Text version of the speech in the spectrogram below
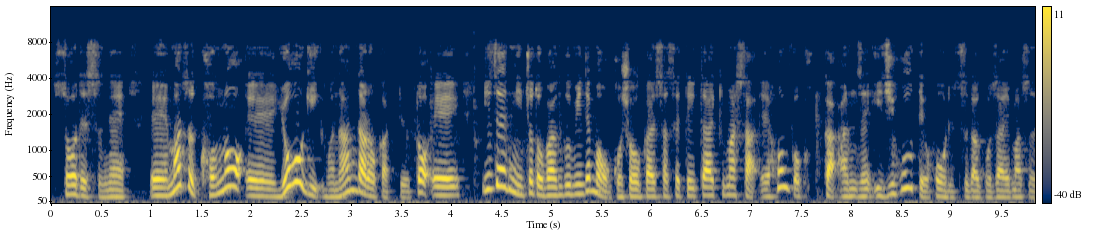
そうですね、えーまずこの、えー容疑は何だろうかっていうと、えー以前にちょっと番組でもご紹介させていただきました、えー香港国家安全維持法という法律がございます。う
